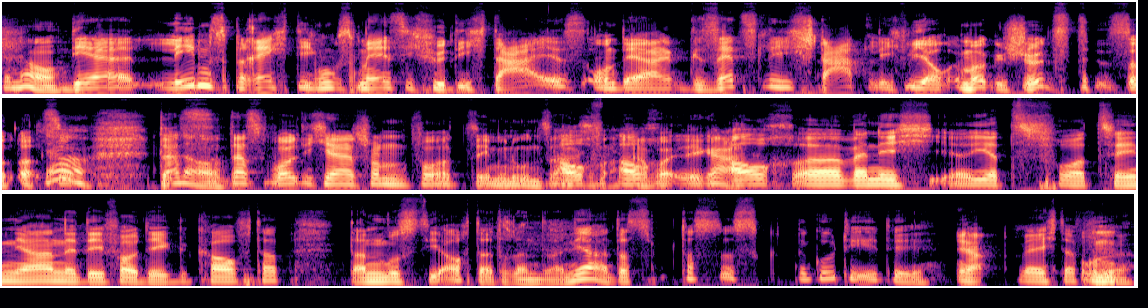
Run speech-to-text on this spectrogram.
Genau. der lebensberechtigungsmäßig für dich da ist und der gesetzlich, staatlich, wie auch immer geschützt ist oder so. Ja, Das, genau. das wollte ich ja schon vor zehn Minuten sagen. auch, auch, auch äh, wenn ich äh, jetzt vor zehn Jahren eine DVD gekauft habe, dann muss die auch da drin sein. Ja, das, das ist eine gute Idee. ja. Wäre ich dafür. Und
